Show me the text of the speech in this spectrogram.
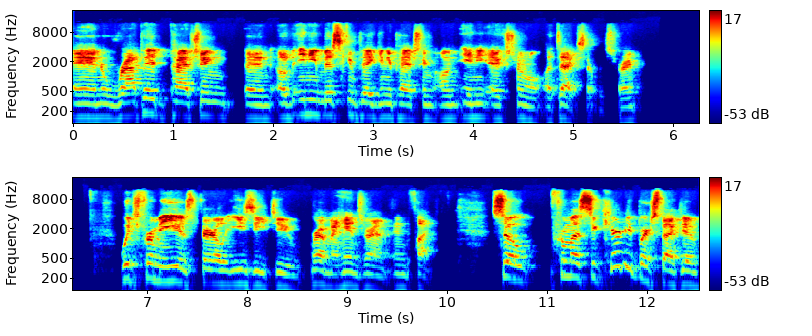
and rapid patching and of any misconfig, any patching on any external attack surface. Right which for me is fairly easy to wrap my hands around and define. So, from a security perspective,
